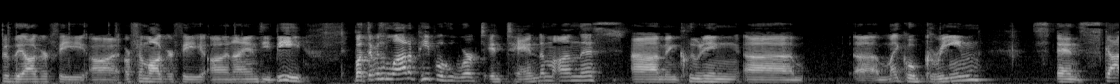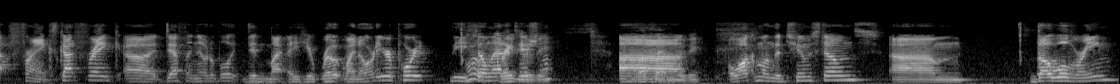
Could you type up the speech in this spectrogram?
bibliography on, or filmography on IMDb. But there was a lot of people who worked in tandem on this, um, including um, Michael Green and Scott Frank. Scott Frank, uh, definitely notable. Did my, he wrote Minority Report, the Oh, film great adaptation. movie. Uh, Love that movie. A Walk Among the Tombstones, um, The Wolverine,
